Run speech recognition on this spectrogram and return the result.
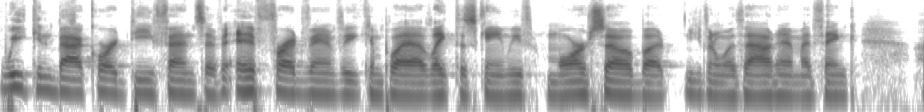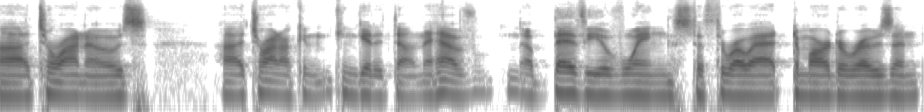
weakened backcourt defense, if, if Fred VanVleet can play, I like this game even more so. But even without him, I think uh, Toronto's uh, Toronto can can get it done. They have a bevy of wings to throw at DeMar DeRozan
